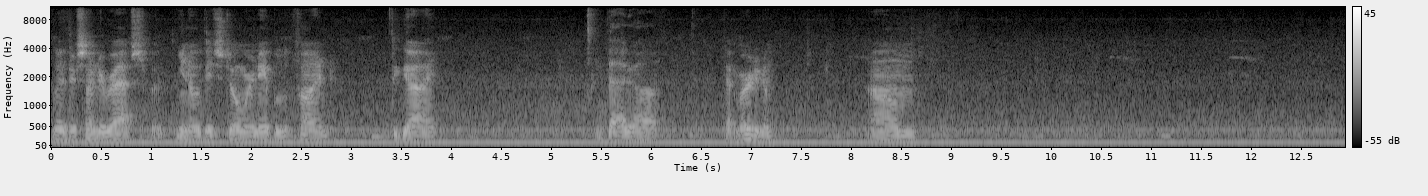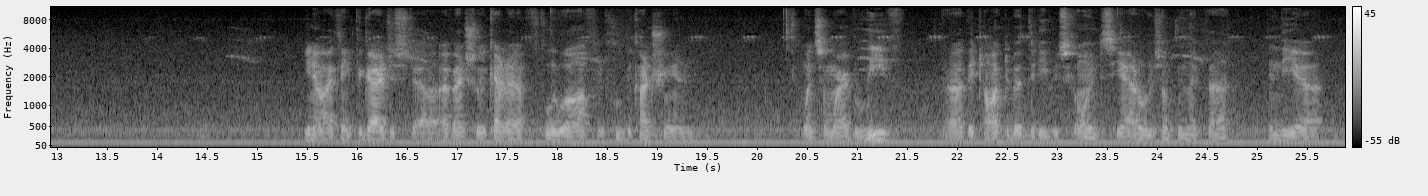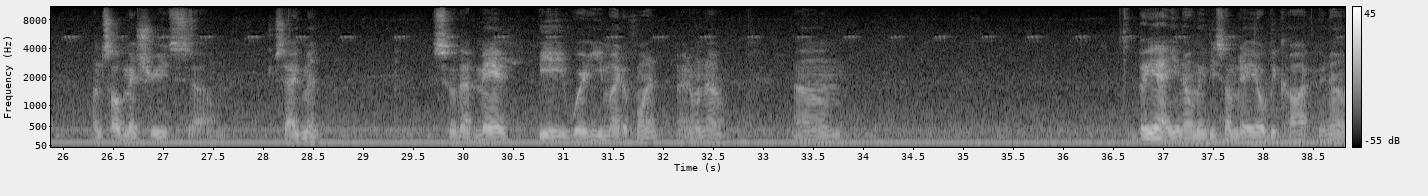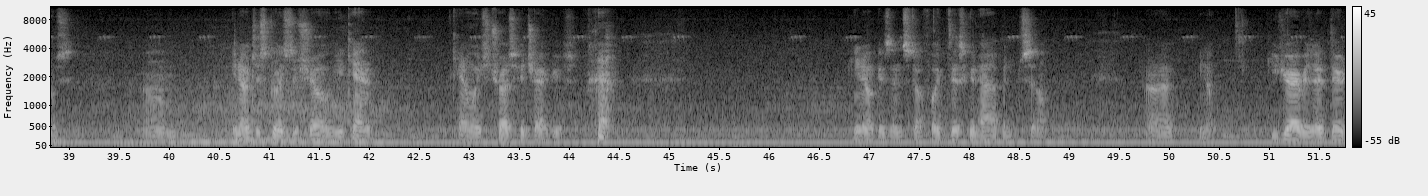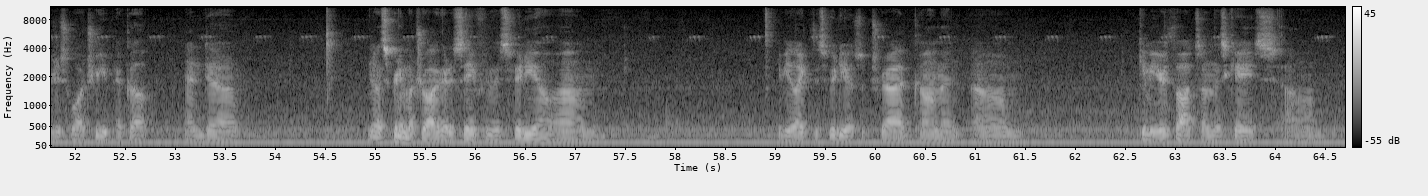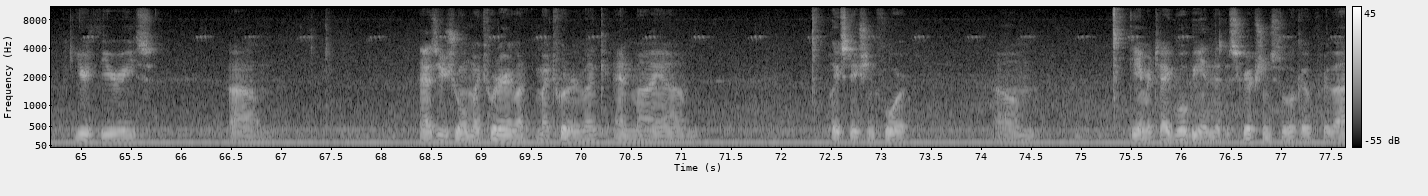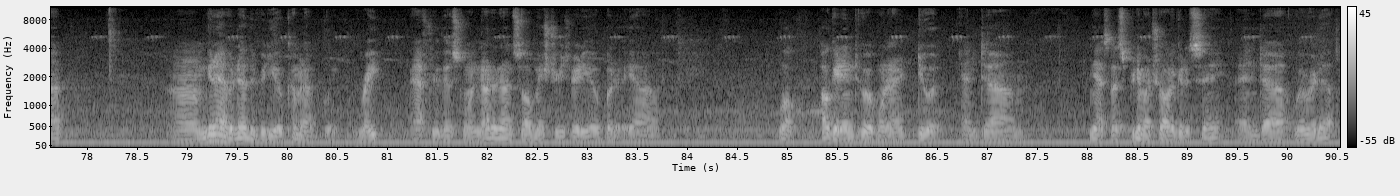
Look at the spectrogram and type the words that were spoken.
lay their son to rest. But you know, they still weren't able to find the guy that uh, that murdered him. Um, you know, I think the guy just uh, eventually kind of flew off and flew the country and went somewhere. I believe uh, they talked about that he was going to Seattle or something like that in the uh, Unsolved Mysteries um, segment. So that may be where he might have went. I don't know. Um, but yeah, you know, maybe someday he'll be caught. Who knows? Um, you know, it just goes to show you can't can't always trust hitchhikers. you know, because then stuff like this could happen. So, uh, you know, you drivers out there, just watch who you pick up. And, uh, you know, that's pretty much all I got to say for this video. Um, if you like this video, subscribe, comment, um, give me your thoughts on this case, um, your theories. Um, as usual, my Twitter, my Twitter link and my um, PlayStation 4 gamertag will be in the description, so look out for that. I'm gonna have another video coming up right after this one, not an Unsolved Mysteries video, but uh, well, I'll get into it when I do it. And um, yeah, so that's pretty much all I gotta say, and uh, we're right up.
